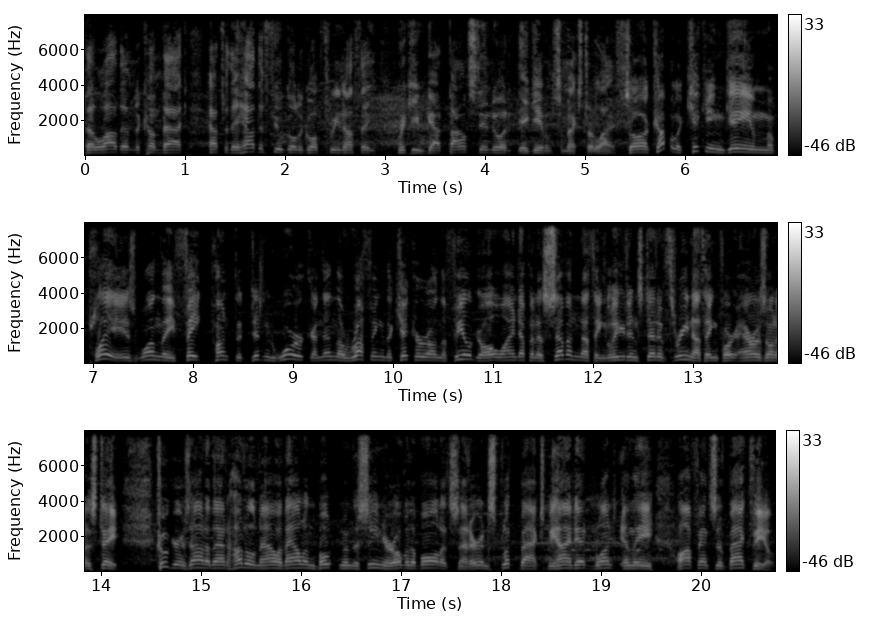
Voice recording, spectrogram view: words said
that allowed them to come back after they had the field goal to go up 3 0. Ricky got bounced into it. They gave him some extra life. So a couple of kicking game plays. One, the fake punt that didn't work, and then the roughing the kicker on the field goal wind up in a 7 0 lead instead of 3 0 for Arizona State. Cougars out of that huddle now with Alan Boatman, the senior, over the ball at center, and split backs behind Ed Blunt in the offensive backfield.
